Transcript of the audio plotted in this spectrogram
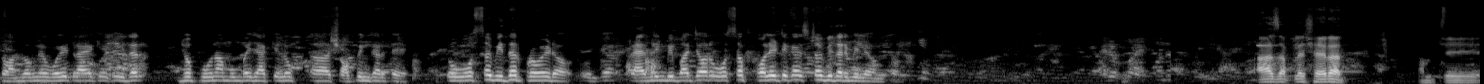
तो हम लोग ने वही ट्राई किया कि इधर जो पूना मुंबई जाके लोग शॉपिंग करते हैं तो वो सब इधर प्रोवाइड हो उनका ट्रैवलिंग भी बचे और वो सब क्वालिटी का स्टफ इधर मिले उनको। आज आपल्या शहरात आमचे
